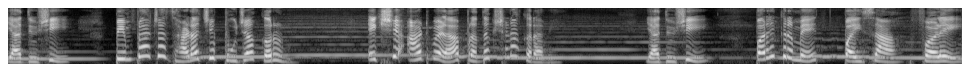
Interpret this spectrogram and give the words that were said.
या दिवशी पिंपळाच्या झाडाची पूजा करून एकशे आठ वेळा प्रदक्षिणा करावी. या दिवशी परिक्रमेत पैसा फळे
